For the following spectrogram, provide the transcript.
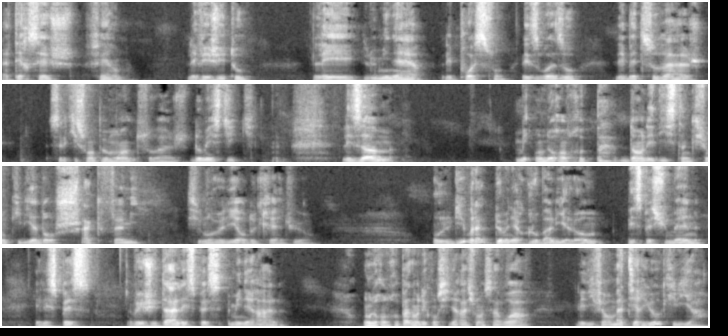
la terre sèche, ferme, les végétaux, les luminaires, les poissons, les oiseaux, les bêtes sauvages, celles qui sont un peu moins sauvages, domestiques, les hommes. Mais on ne rentre pas dans les distinctions qu'il y a dans chaque famille, si l'on veut dire, de créatures on nous dit, voilà, de manière globale, il y a l'homme, l'espèce humaine, il y a l'espèce végétale, l'espèce minérale. On ne rentre pas dans les considérations à savoir les différents matériaux qu'il y a.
